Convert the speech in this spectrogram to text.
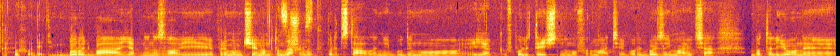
Так виходить? Боротьба я б не назвав її прямим чином, тому що ми представлені будемо як в політичному форматі. Боротьбою займаються батальйони,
